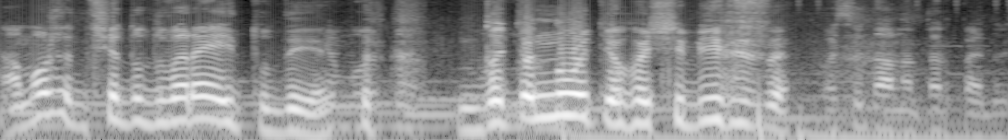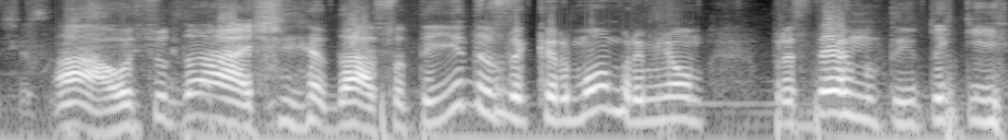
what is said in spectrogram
А може ще до дверей туди. Можна Дотягнути його ще більше. ось сюди на торпеду. Щас. А, ось сюди ще, да, що ти їдеш за кермом, ремнем пристегнутий і такий.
